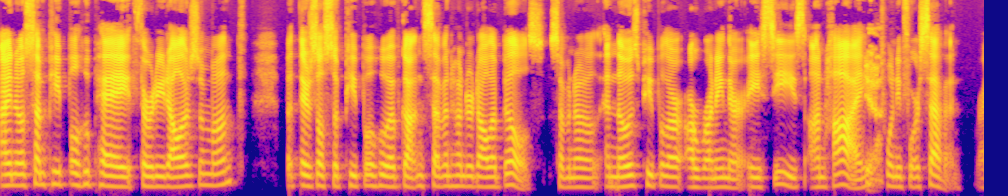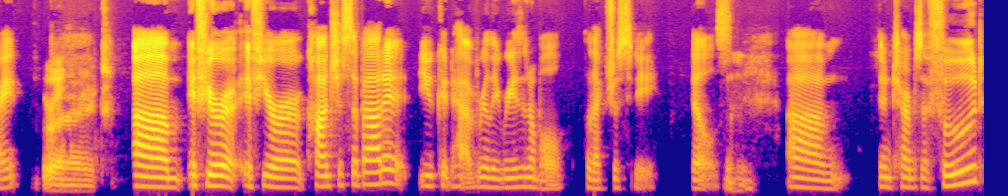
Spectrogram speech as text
I know some people who pay thirty dollars a month, but there's also people who have gotten seven hundred dollar bills. Seven and those people are, are running their ACs on high twenty four seven, right? Right. Um, if you're if you're conscious about it, you could have really reasonable electricity bills. Mhm. Um, in terms of food,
